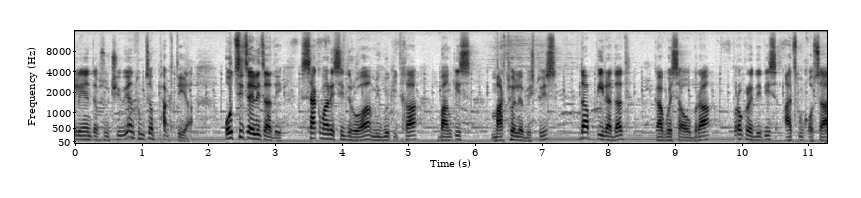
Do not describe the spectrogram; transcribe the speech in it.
კლიენტებს უჩივიან, თუმცა ფაქტია, 20 წელიწადი საკმარისი დროა მიგვეკითხა ბანკის მართველებისთვის და პირადად გაგვესაუბრა პროკრედიტის აწმყოსა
